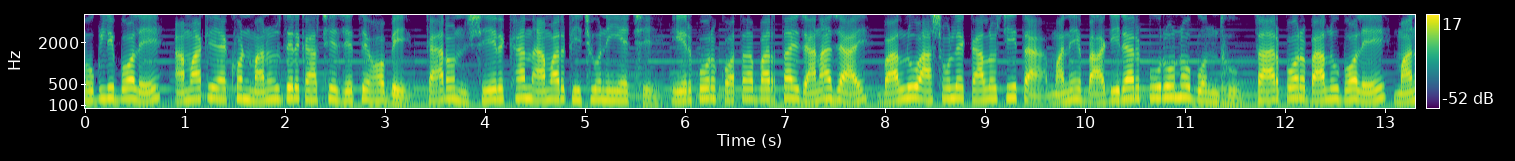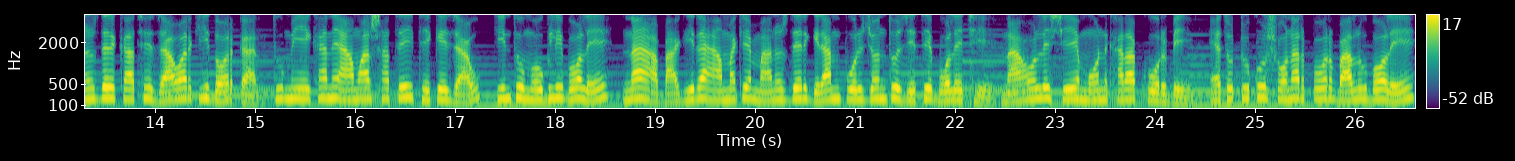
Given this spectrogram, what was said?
মোগলি বলে, আমাকে এখন মানুষদের কাছে যেতে হবে, কারণ শের খান আমার পিছু নিয়েছে। এরপর কথাবার্তায় জানা যায়, বালু আসলে কালো চিতা মানে বাগিরার পুরনো বন্ধু। তারপর বালু বলে, মানুষদের কাছে যাওয়ার কি দরকার? তুমি এখানে আমার সাথেই থেকে যাও। কিন্তু মোগলি বলে, না, বাগিরা আমাকে মানুষদের গ্রাম পর্যন্ত যেতে বলেছে। না হলে সে মন খারাপ করবে। এতটুকু শোনার পর বালু বলে,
